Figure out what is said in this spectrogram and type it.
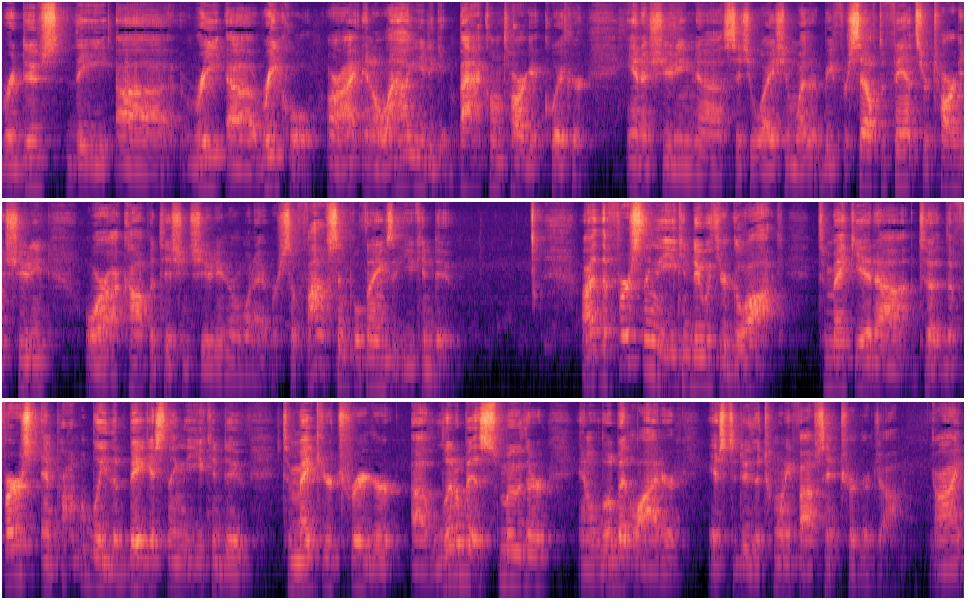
reduce the uh, re, uh, recoil, all right, and allow you to get back on target quicker in a shooting uh, situation, whether it be for self-defense or target shooting or uh, competition shooting or whatever. So five simple things that you can do. All right, the first thing that you can do with your Glock to make it, uh, to the first and probably the biggest thing that you can do to make your trigger a little bit smoother and a little bit lighter is to do the 25 cent trigger job. All right,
